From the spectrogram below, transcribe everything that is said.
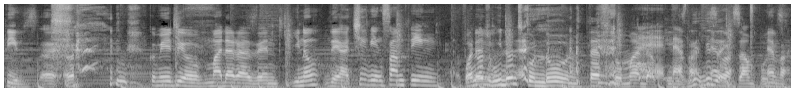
thieves. Uh, community of murderers and you know they are achieving something for We're not, we don't condone theft or murder, Eh, please. Never, These, never, are examples. Never,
